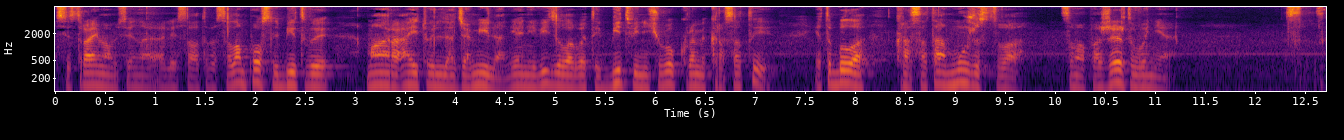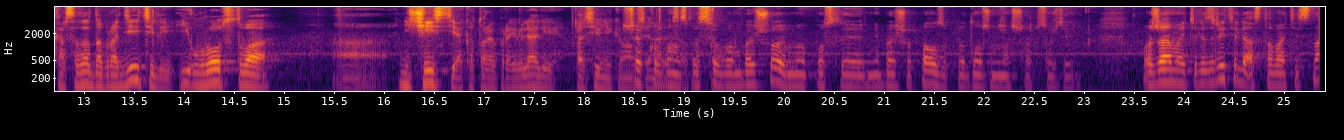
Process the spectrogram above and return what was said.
сестра имама Сейна, алейхиссалату вассалам, после битвы Мара Айту илля Джамиля, я не видела в этой битве ничего, кроме красоты. Это была красота мужества, самопожертвования, красота добродетелей и уродство а, нечестия, которое проявляли противники имама Шейх Курбан, спасибо вам большое. Мы после небольшой паузы продолжим наше обсуждение. Уважаемые телезрители, оставайтесь с нами.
